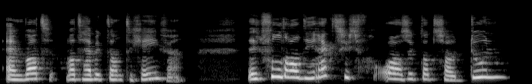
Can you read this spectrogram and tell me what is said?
en wat, wat heb ik dan te geven? ik voelde al direct zoiets oh, als ik dat zou doen,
